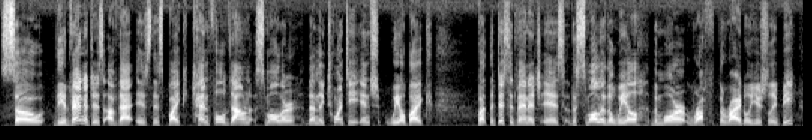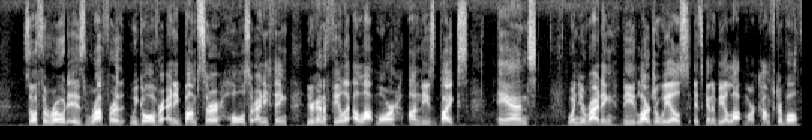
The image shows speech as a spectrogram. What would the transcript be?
So the advantages of that is this bike can fold down smaller than the 20-inch wheel bike. But the disadvantage is the smaller the wheel, the more rough the ride will usually be. So if the road is rough or we go over any bumps or holes or anything, you're gonna feel it a lot more on these bikes. And when you're riding the larger wheels, it's gonna be a lot more comfortable.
